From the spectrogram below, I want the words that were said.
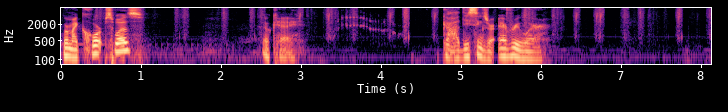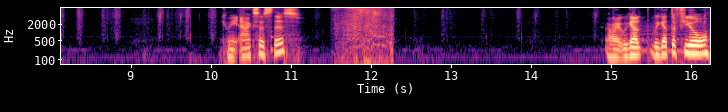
where my corpse was. Okay. God, these things are everywhere. Can we access this? All right, we got we got the fuel.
